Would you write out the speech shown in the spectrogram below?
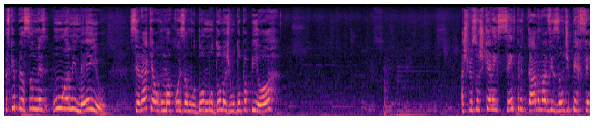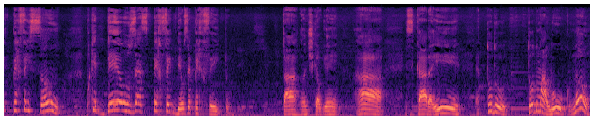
Eu fiquei pensando nesse um ano e meio. Será que alguma coisa mudou? Mudou, mas mudou para pior. As pessoas querem sempre estar numa visão de perfe perfeição. Porque Deus é perfeito. Deus é perfeito. Tá? Antes que alguém. Ah, esse cara aí é tudo todo maluco. Não.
